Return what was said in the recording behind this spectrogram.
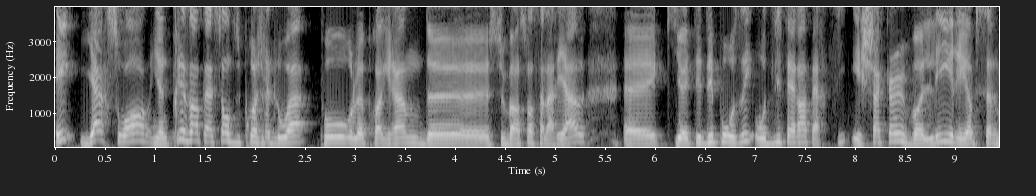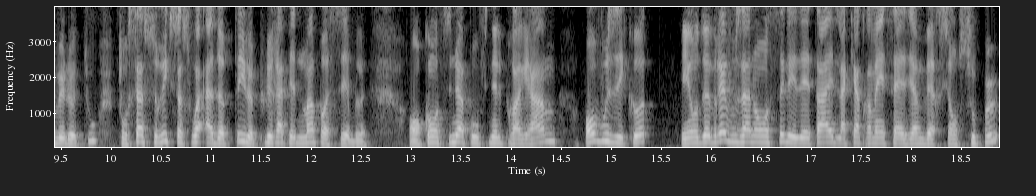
Et hier soir, il y a une présentation du projet de loi pour le programme de subventions salariales euh, qui a été déposé aux différents partis et chacun va lire et observer le tout pour s'assurer que ce soit adopté le plus rapidement possible. On continue à peaufiner le programme, on vous écoute et on devrait vous annoncer les détails de la 96e version sous peu,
